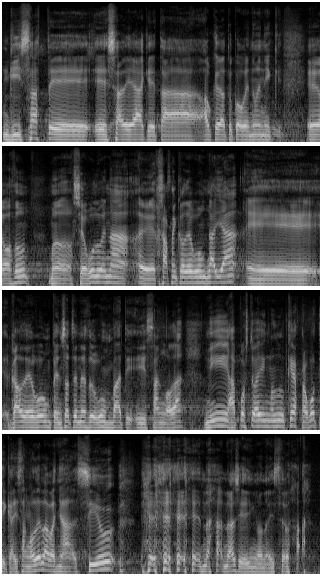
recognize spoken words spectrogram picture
gizarte esadeak eta aukeratuko genuenik. E, Orduan, bueno, e, jarriko dugun gaia, e, gaur egun pentsatzen ez dugun bat izango da. Ni aposto egingo nuke robotika izango dela, baina ziur nasi egingo naizela.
